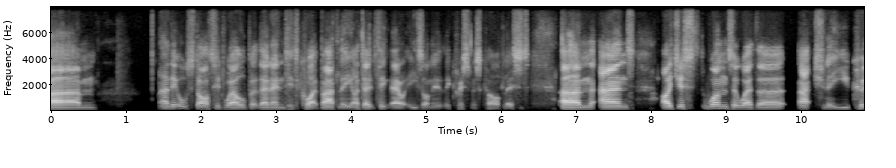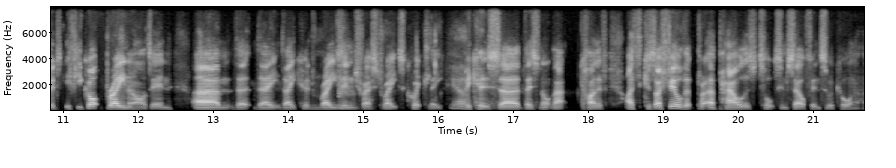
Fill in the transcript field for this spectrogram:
um, and it all started well, but then ended quite badly. I don't think he's on the, the Christmas card list, um, and I just wonder whether actually you could, if you got Brainard in, um, that they they could raise interest rates quickly yeah. because uh, there's not that kind of I because I feel that uh, Powell has talked himself into a corner.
